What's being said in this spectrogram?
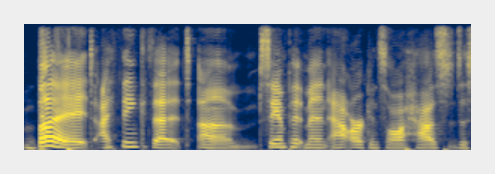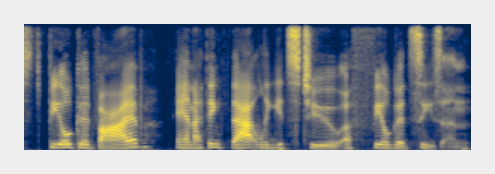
But I think that um, Sam Pittman at Arkansas has this feel good vibe. And I think that leads to a feel good season.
